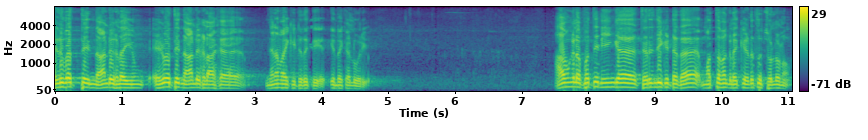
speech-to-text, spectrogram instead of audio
எழுபத்தைந்து ஆண்டுகளையும் எழுபத்தைந்து ஆண்டுகளாக நினைவாக்கிட்டு இருக்கு இந்த கல்லூரி. அவங்கள பற்றி நீங்கள் தெரிஞ்சுக்கிட்டதை மற்றவங்களுக்கு எடுத்து சொல்லணும்.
